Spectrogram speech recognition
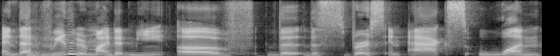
And that really reminded me of the this verse in Acts 1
